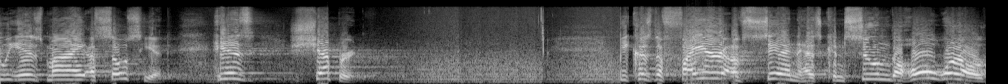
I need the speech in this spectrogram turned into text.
who is my associate, his shepherd. Because the fire of sin has consumed the whole world,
